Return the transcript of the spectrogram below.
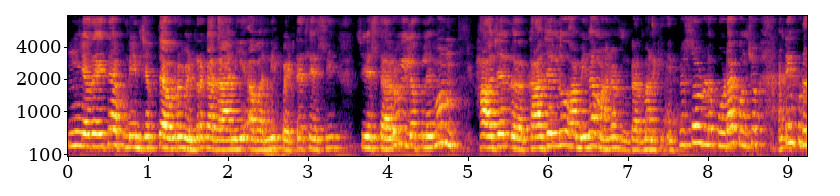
ఉమ్, అదైతే అప్పుడు నేను చెప్తే ఎవరు వినరు కదా అని అవన్నీ పెట్టేసేసి చేస్తారు. ఈ లోపలేమో హాజల్ కాజల్ హమీద మాట్లాడుతుంటారు మనకి ఎపిసోడ్లో కూడా కొంచెం అంటే ఇప్పుడు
